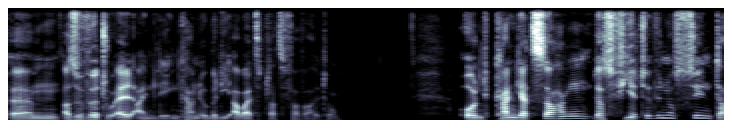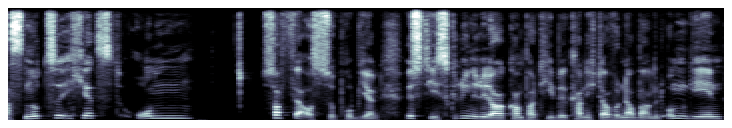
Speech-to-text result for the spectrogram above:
Ähm, also virtuell einlegen kann über die Arbeitsplatzverwaltung. Und kann jetzt sagen, das vierte Windows 10, das nutze ich jetzt, um Software auszuprobieren. Ist die Screenreader kompatibel? Kann ich da wunderbar mit umgehen?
